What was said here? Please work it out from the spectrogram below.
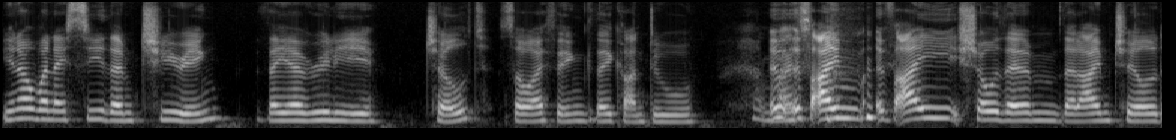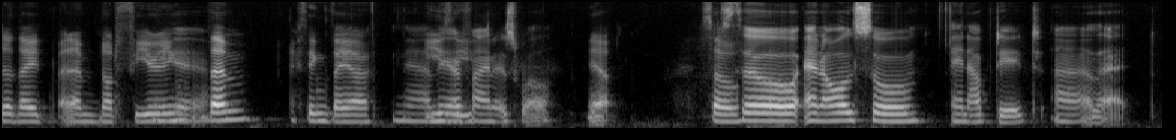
You know, when I see them cheering, they are really chilled so I think the con to I am if I show them that I am chilled I am not feeling and also and up date that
